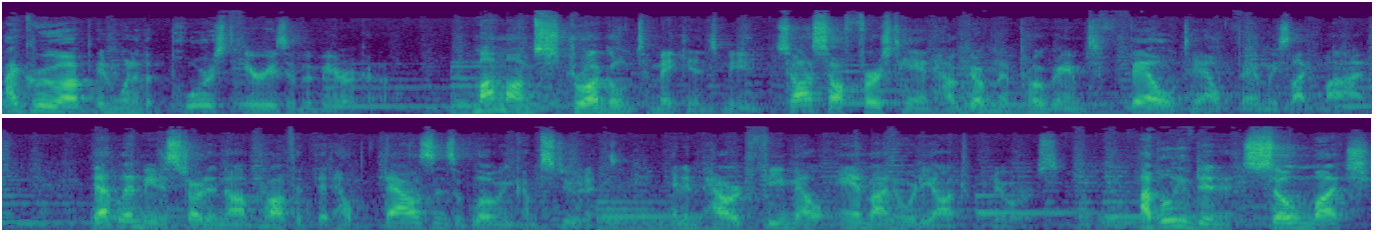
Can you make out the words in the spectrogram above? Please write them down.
I grew up in one of the poorest areas of America. My mom struggled to make ends meet, so I saw firsthand how government programs failed to help families like mine. That led me to start a nonprofit that helped thousands of low income students and empowered female and minority entrepreneurs. I believed in it so much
